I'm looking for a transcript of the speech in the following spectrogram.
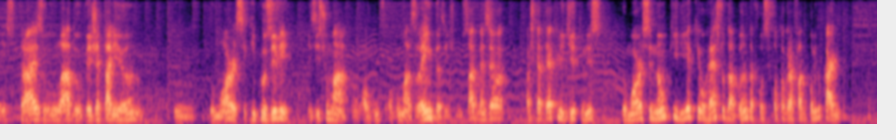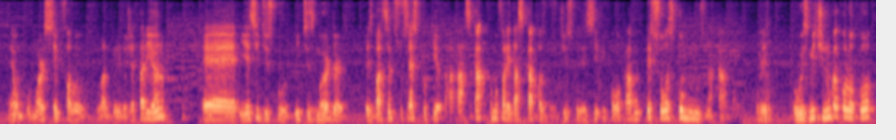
isso traz o lado vegetariano do, do Morrissey, que inclusive existe uma, alguns, algumas lendas, a gente não sabe, mas eu acho que até acredito nisso, que o Morrissey não queria que o resto da banda fosse fotografado comendo carne. É, o, o Morrissey sempre falou do lado dele vegetariano, é, e esse disco, Beats Murder, fez bastante sucesso porque as capas, como eu falei das capas dos discos, eles sempre colocavam pessoas comuns na capa. Uhum. O Smith nunca colocou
